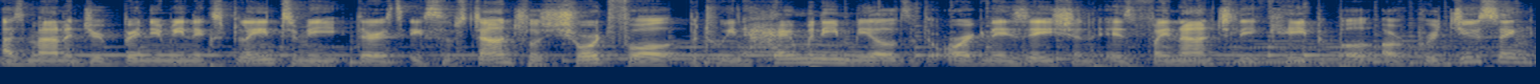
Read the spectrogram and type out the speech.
As manager Benjamin explained to me, there is a substantial shortfall between how many meals the organisation is financially capable of producing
